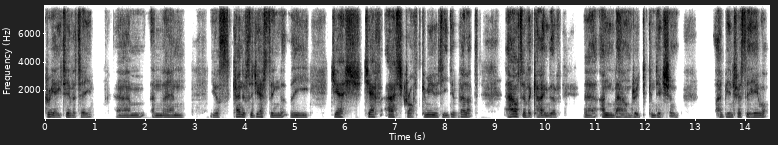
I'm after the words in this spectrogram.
creativity. Um, and then you're kind of suggesting that the Geoff, Geoff Ashcroft community developed out of a kind of uh, unbounded condition. I'd be interested to hear what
